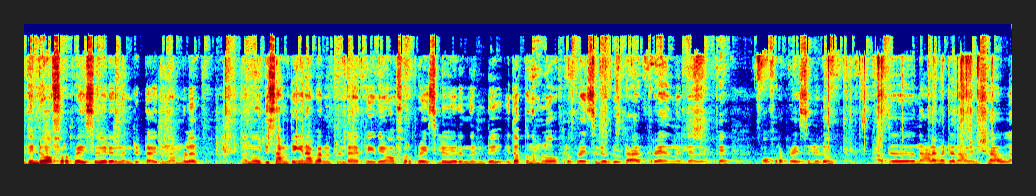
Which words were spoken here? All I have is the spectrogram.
ഇതിന്റെ ഓഫർ പ്രൈസ് വരുന്നുണ്ട് കേട്ടോ ഇത് നമ്മൾ നൂറ്റി സംതിങ്ങിനാണ് പറഞ്ഞിട്ടുണ്ടായിരുന്നു. ഇതിന് ഓഫർ പ്രൈസിൽ വരുന്നുണ്ട്. ഇതൊക്കെ നമ്മൾ ഓഫർ പ്രൈസിൽ ഇടും കേട്ടോ അതൊക്കെ ഓഫർ പ്രൈസിലിടും അത് നാളെ മറ്റന്നാൾ ഇൻഷാല്ല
